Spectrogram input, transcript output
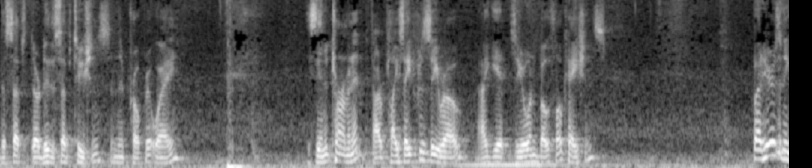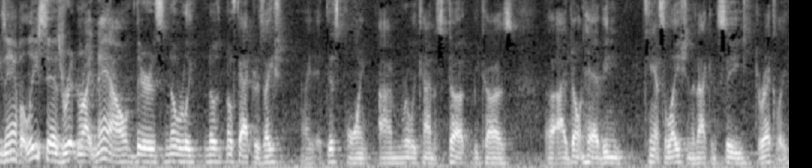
the subst- or do the substitutions in the appropriate way. It's indeterminate. If I replace h with 0, I get 0 in both locations. But here's an example. At least as written right now, there's no really no, no factorization. Right? At this point, I'm really kind of stuck because uh, I don't have any cancellation that I can see directly.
